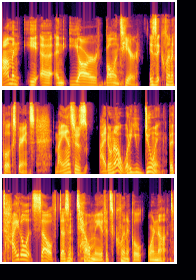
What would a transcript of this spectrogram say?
I'm an e, uh, an ER volunteer." Is it clinical experience? My answer is I don't know. What are you doing? The title itself doesn't tell me if it's clinical or not.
